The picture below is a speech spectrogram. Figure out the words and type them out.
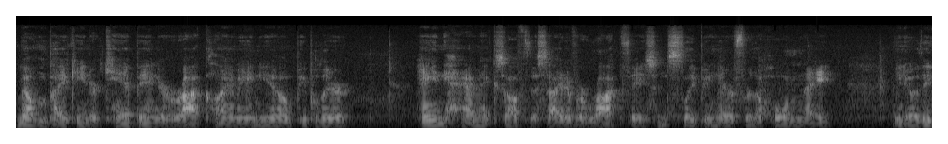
mountain biking or camping or rock climbing, you know, people that are hanging hammocks off the side of a rock face and sleeping there for the whole night. You know, the,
